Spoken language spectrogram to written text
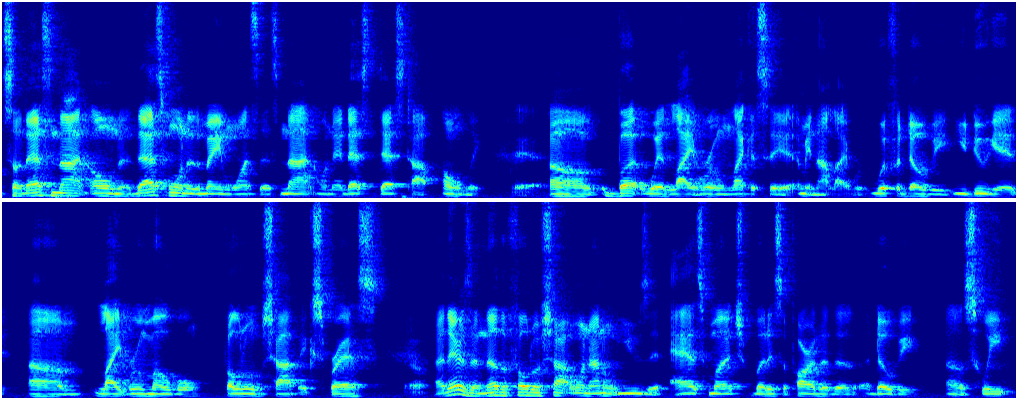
so that's not on. The, that's one of the main ones that's not on there. That's desktop only. yeah. Um, but with Lightroom, like I said, I mean not Lightroom, with Adobe, you do get um, Lightroom Mobile, Photoshop Express. Uh, there's another Photoshop one. I don't use it as much, but it's a part of the Adobe uh, suite.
